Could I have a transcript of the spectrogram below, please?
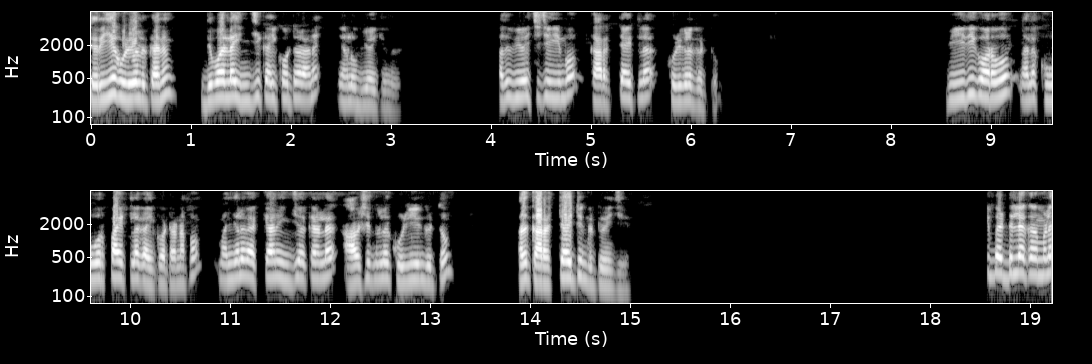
ചെറിയ കുഴികൾ എടുക്കാനും ഇതുപോലുള്ള ഇഞ്ചി കൈക്കോട്ടുകളാണ് ഞങ്ങൾ ഉപയോഗിക്കുന്നത്. അത് ഉപയോഗിച്ച് ചെയ്യുമ്പോൾ കറക്റ്റായിട്ടുള്ള കുഴികൾ കിട്ടും. വീതി കുറവും നല്ല കൂർപ്പായിട്ടുള്ള കൈക്കോട്ടാണ്. അപ്പം മഞ്ഞൾ വെക്കാനും ഇഞ്ചി വെക്കാനുള്ള ആവശ്യത്തിനുള്ള കുഴിയും കിട്ടും. അത് കറക്റ്റായിട്ടും കിട്ടുകയും ചെയ്യും. ഈ ബെഡിലൊക്കെ നമ്മൾ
